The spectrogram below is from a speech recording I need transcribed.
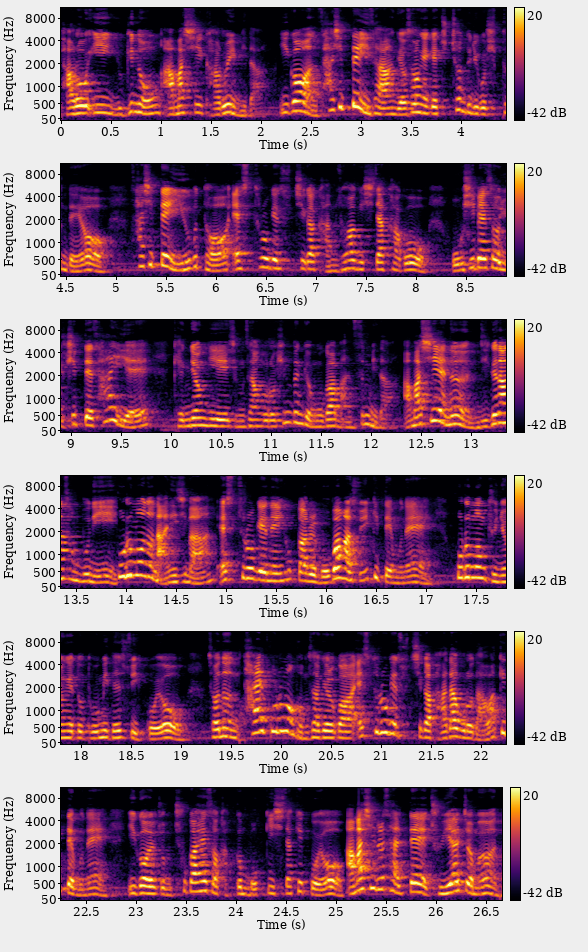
바로 이 유기농 아마씨 가루입니다. 이건 40대 이상 여성에게 추천드리고 싶은데요. 40대 이후부터 에스트로겐 수치가 감소하기 시작하고 50에서 60대 사이에 갱년기의 증상으로 힘든 경우가 많습니다. 아마씨에는 니근한 성분이 호르몬은 아니지만 에스트로겐의 효과를 모방할 수 있기 때문에 호르몬 균형에도 도움이 될 수 있고요. 저는 타입 호르몬 검사 결과 에스트로겐 수치가 바닥으로 나왔기 때문에 이걸 좀 추가해서 가끔 먹기 시작했고요. 아마씨를 살 때 주의할 점은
